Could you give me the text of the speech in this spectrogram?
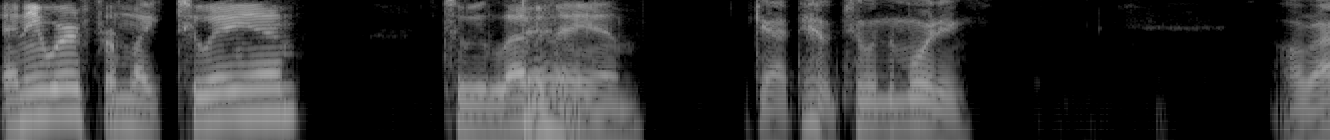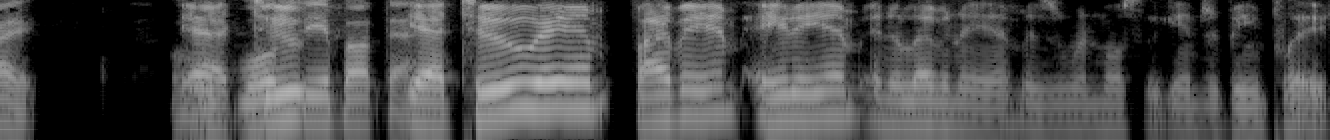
anywhere from like 2 a.m. to 11 Damn. a.m. Goddamn, two in the morning. All right. Well, Yeah, we'll two- see about that. Yeah, 2 a.m., 5 a.m., 8 a.m., and 11 a.m. is when most of the games are being played.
